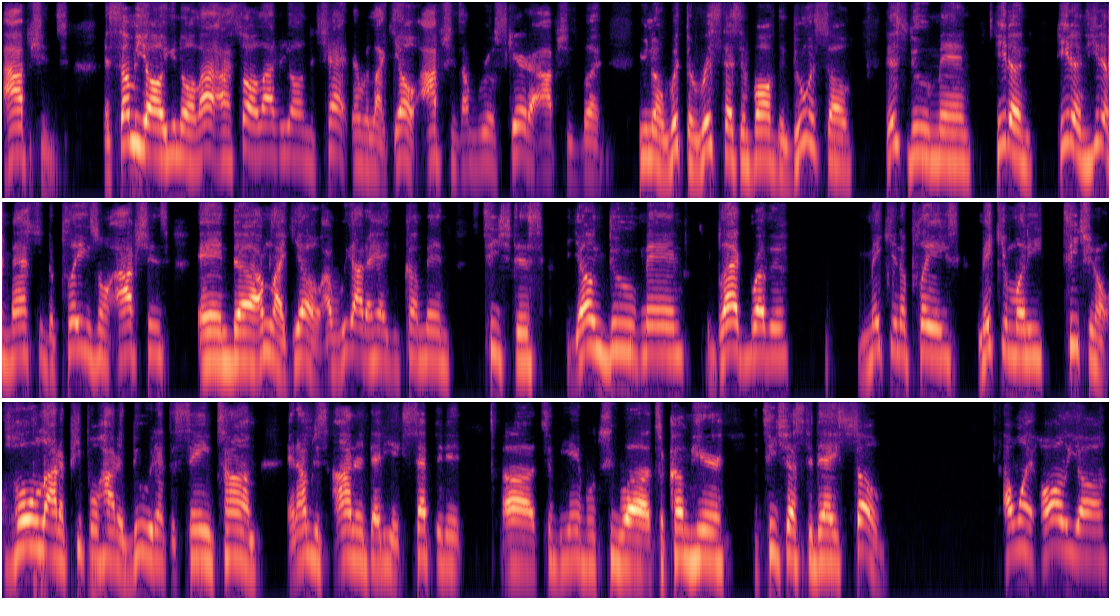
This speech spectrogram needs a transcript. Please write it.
options. And some of y'all, you know, a lot. I saw a lot of y'all in the chat that were like, "Yo, options. I'm real scared of options." But you know, with the risk that's involved in doing so, this dude, man, he done, he done, he done mastered the plays on options. And uh, I'm like, "Yo, I, we gotta have you come in, teach this young dude, man, black brother, making the plays, making money, teaching a whole lot of people how to do it at the same time." And I'm just honored that he accepted it uh, to be able to uh, to come here to teach us today. So I want all of y'all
